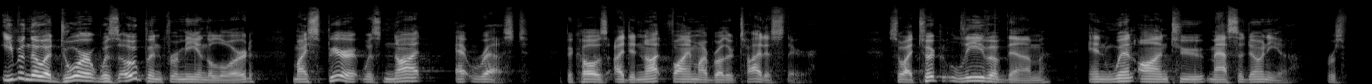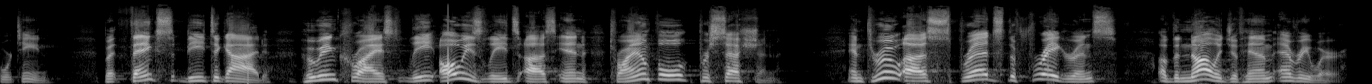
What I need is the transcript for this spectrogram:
even though a door was open for me in the Lord, my spirit was not at rest because I did not find my brother Titus there. So I took leave of them and went on to Macedonia. Verse 14. But thanks be to God who in Christ lead, always leads us in triumphal procession, and through us spreads the fragrance of the knowledge of Him everywhere.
